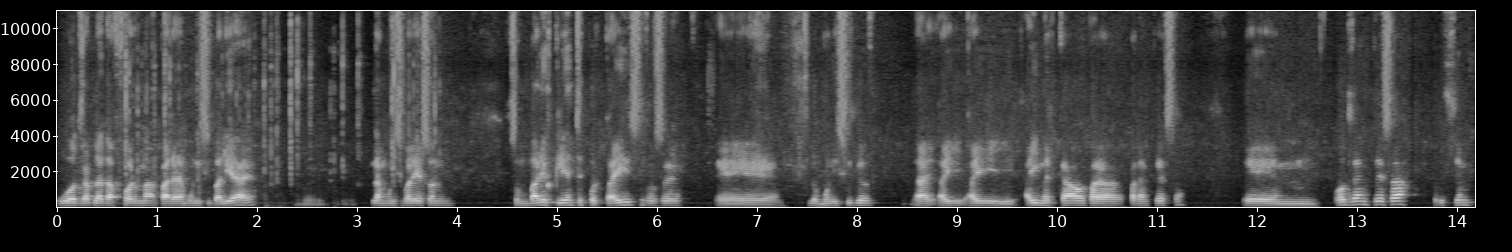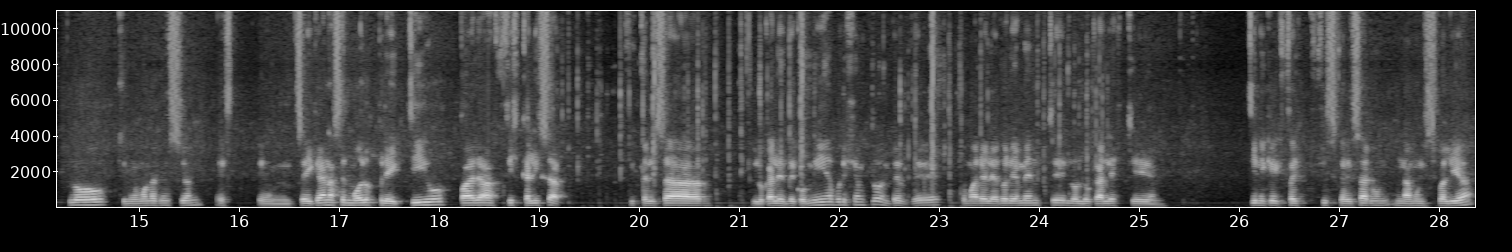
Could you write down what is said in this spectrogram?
u otra plataforma para municipalidades. Las municipalidades son, son varios clientes por país, entonces eh, los municipios, hay, hay, hay mercado para, para empresas. Eh, otra empresa, por ejemplo, que me llamó la atención, es, se dedican a hacer modelos predictivos para fiscalizar. Fiscalizar locales de comida, por ejemplo, en vez de tomar aleatoriamente los locales que tiene que fiscalizar una municipalidad.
